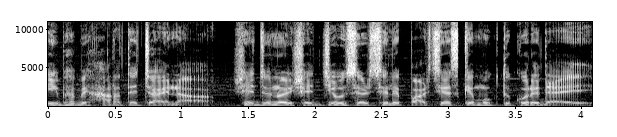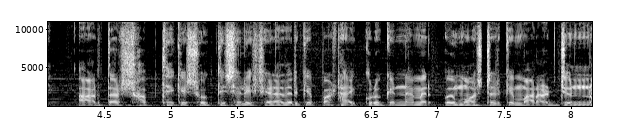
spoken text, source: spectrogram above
এইভাবে হারাতে চায় না। সেজন্যই সে জিউসের ছেলে পার্সিয়াসকে মুক্ত করে দেয়, আর তার সবথেকে শক্তিশালী সেনাদেরকে পাঠায় ক্রোকের নামের ওই মস্টারকে মারার জন্য।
